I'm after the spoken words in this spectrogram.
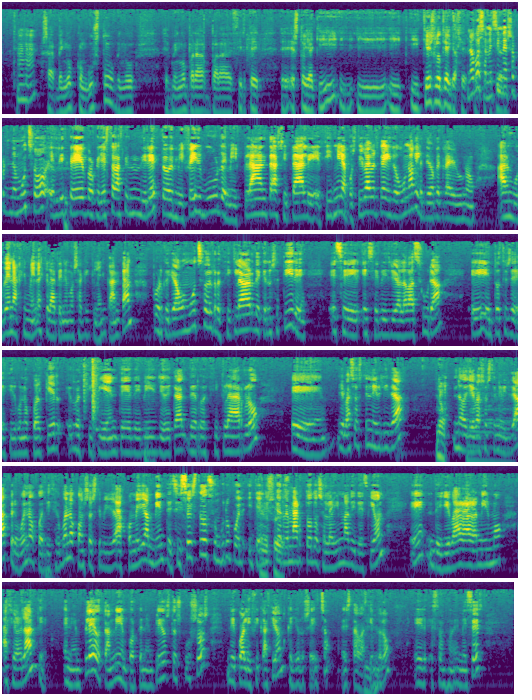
O sea, vengo con gusto, vengo vengo para, para decirte estoy aquí y, y, qué es lo que hay que hacer. No, pues a mí sí me sorprendió mucho. Él dice, porque yo estaba haciendo un directo en mi Facebook de mis plantas y tal, y decir, mira, pues te iba a haber traído uno, que le tengo que traer uno a Almudena Jiménez, que la tenemos aquí, que le encantan, porque yo hago mucho el reciclar, de que no se tire ese, ese vidrio a la basura. Eh, entonces, de decir, bueno, cualquier recipiente de vidrio y tal, de reciclarlo, eh, lleva sostenibilidad. No. No lleva sostenibilidad, pero bueno, pues dice, bueno, con sostenibilidad, con medio ambiente. Si sois todos un grupo y tenéis que remar todos en la misma dirección, eh, de llevar ahora mismo hacia adelante. En empleo también, porque en empleo estos cursos de cualificación, que yo los he hecho, he estado haciéndolo estos nueve meses,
